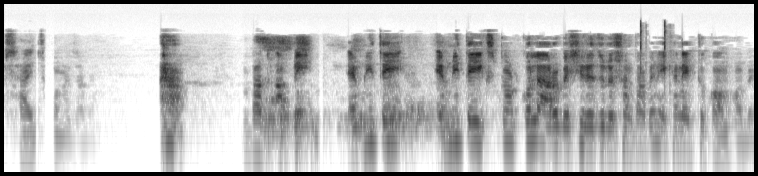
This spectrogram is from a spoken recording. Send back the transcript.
সাইজ কমে যাবে। বাট আপনি এমনিতেই এমনিতেই এক্সপোর্ট করলে আরও বেশি রেজুলেশন পাবেন, এখানে একটু কম হবে।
